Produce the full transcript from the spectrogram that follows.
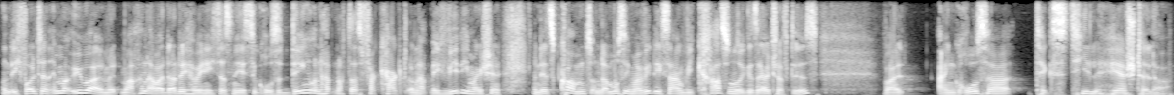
Und ich wollte dann immer überall mitmachen, aber dadurch habe ich nicht das nächste große Ding und habe noch das verkackt und habe mich wirklich mal geschämt. Und jetzt kommt's, und da muss ich mal wirklich sagen, wie krass unsere Gesellschaft ist, weil ein großer Textilhersteller,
